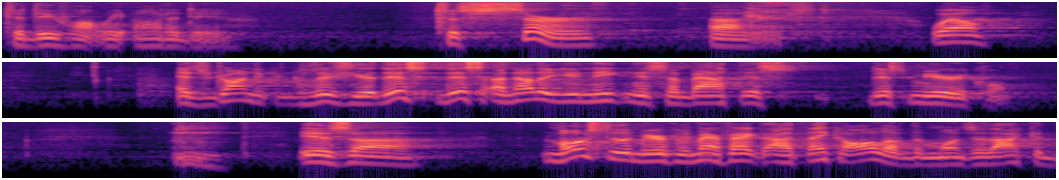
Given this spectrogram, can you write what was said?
to do what we ought to do, to serve others. Well, as drawn to conclusion here, this, this another uniqueness about this, this miracle is uh, most of the miracles, matter of fact, I think all of the ones that I could,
